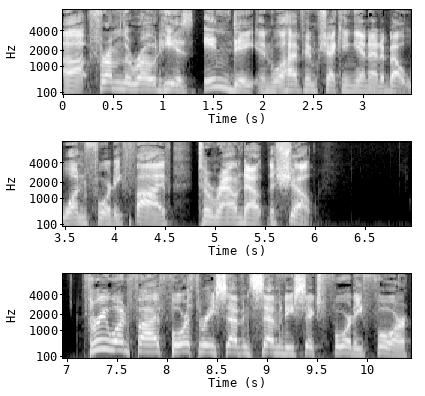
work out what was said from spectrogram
uh, from the road. He is in Dayton. We'll have him checking in at about 1:45 to round out the show. 315 437 7644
